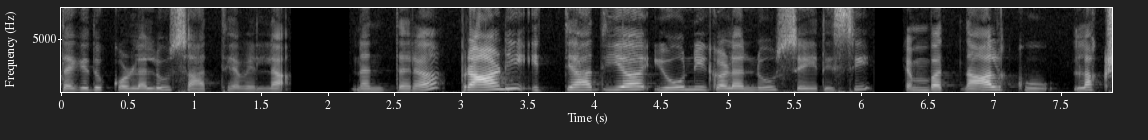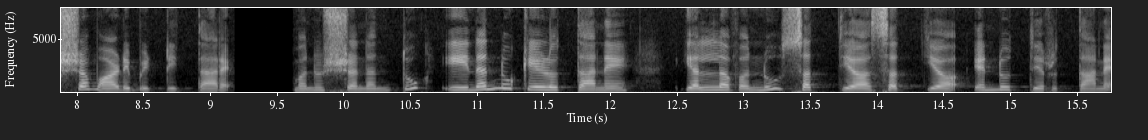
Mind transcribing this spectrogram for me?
ತೆಗೆದುಕೊಳ್ಳಲು ಸಾಧ್ಯವಿಲ್ಲ. ನಂತರ ಪ್ರಾಣಿ ಇತ್ಯಾದಿಯ ಯೋನಿಗಳನ್ನು ಸೇರಿಸಿ ಎಂಬತ್ನಾಲ್ಕು ಲಕ್ಷ ಮಾಡಿಬಿಟ್ಟಿದ್ದಾರೆ. ಮನುಷ್ಯನಂತೂ ಏನನ್ನು ಕೇಳುತ್ತಾನೆ? ಎಲ್ಲವನ್ನೂ ಸತ್ಯ ಸತ್ಯ ಎನ್ನುತ್ತಿರುತ್ತಾನೆ.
